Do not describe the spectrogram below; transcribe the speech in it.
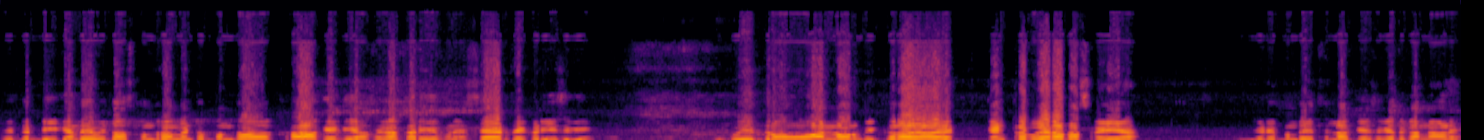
ਇਹ ਗੱਡੀ ਕਹਿੰਦੇ ਵੀ 10-15 ਮਿੰਟ ਬੰਦਾ ਖੜਾ ਕੇ ਗਿਆ ਸੀਗਾ ਘਰੇ ਆਪਣੇ ਸਾਈਡ ਤੇ ਖੜੀ ਸੀਗੀ। ਕੋਈ ਇਧਰੋਂ ਅਨਨੋਨ ਵਹੀਕਲ ਆਇਆ ਹੈ ਕੈਂਟਰ ਵਗੈਰਾ ਦੱਸ ਰਹੇ ਆ ਜਿਹੜੇ ਬੰਦੇ ਇੱਥੇ ਲੱਗੇ ਸੀਗੇ ਦੁਕਾਨਾਂ ਵਾਲੇ।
